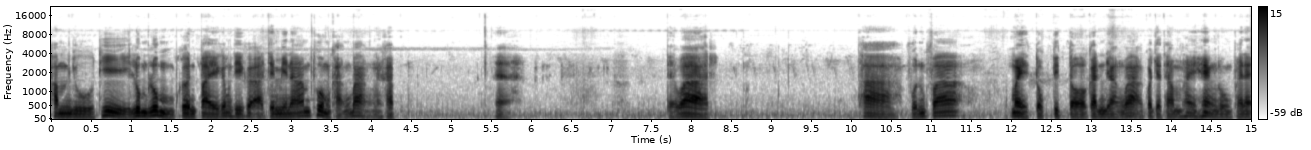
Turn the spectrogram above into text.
ทำอยู่ที่ลุ่มๆเกินไปก็บางทีก็อาจจะมีน้ำท่วมขังบ้างนะครับอ่าแต่ว่าถ้าฝนฟ้าไม่ตกติดต่อกันอย่างว่าก็จะทำให้แห้งลงภายใน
